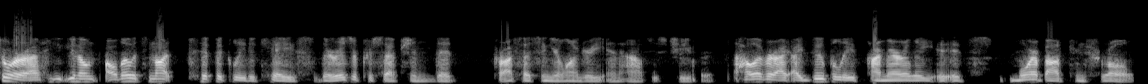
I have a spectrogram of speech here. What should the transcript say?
Sure. Uh, you know, although it's not typically the case, there is a perception that processing your laundry in-house is cheaper. However, I, I do believe primarily it's more about control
